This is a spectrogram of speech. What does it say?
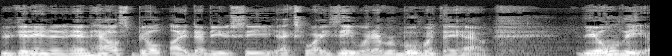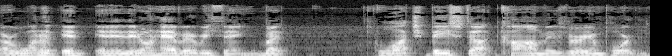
you're getting an in-house built IWC XYZ, whatever movement they have. The only, or one of, and, and they don't have everything, but watchbase.com is very important.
